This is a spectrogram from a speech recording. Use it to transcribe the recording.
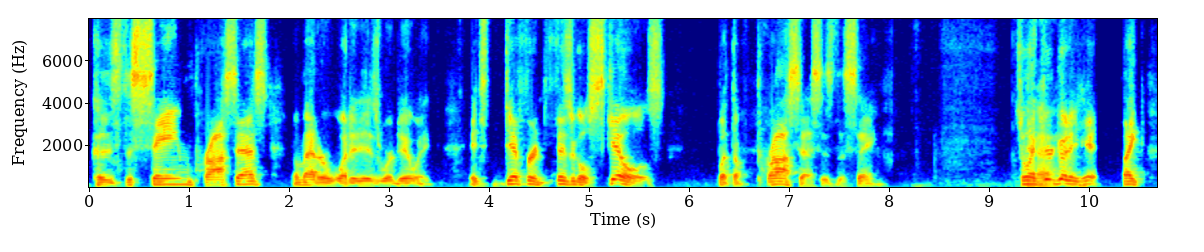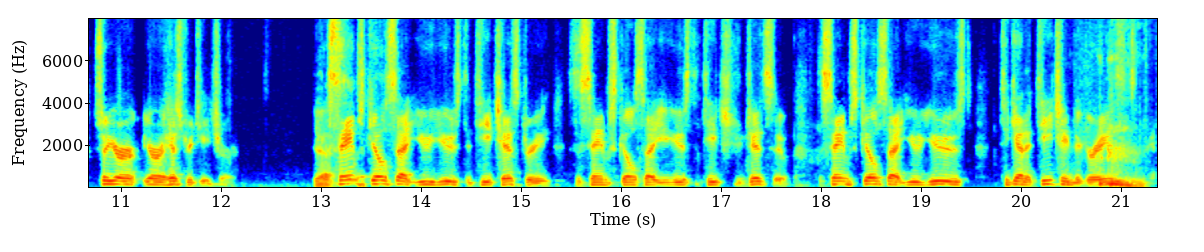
Because it's the same process no matter what it is we're doing. It's different physical skills but the process is the same. So like you're good at hit like so you're you're a history teacher Yes. The same skill set you use to teach history is the same skill set you use to teach jujitsu. The same skill set you used to get a teaching degree is the same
